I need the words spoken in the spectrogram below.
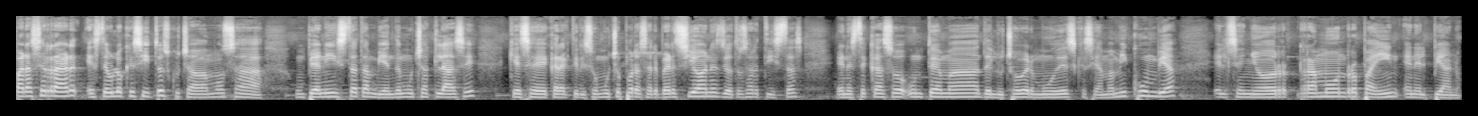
Para cerrar este bloquecito escuchábamos a un pianista también de mucha clase que se caracterizó mucho por hacer versiones de otros artistas, en este caso un tema de Lucho Bermúdez que se llama Mi Cumbia, el señor Ramón Ropaín en el piano.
